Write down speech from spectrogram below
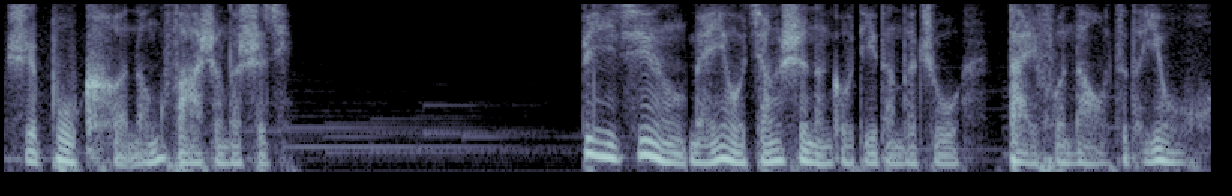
是不可能发生的事情。毕竟，没有僵尸能够抵挡得住戴夫脑子的诱惑。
